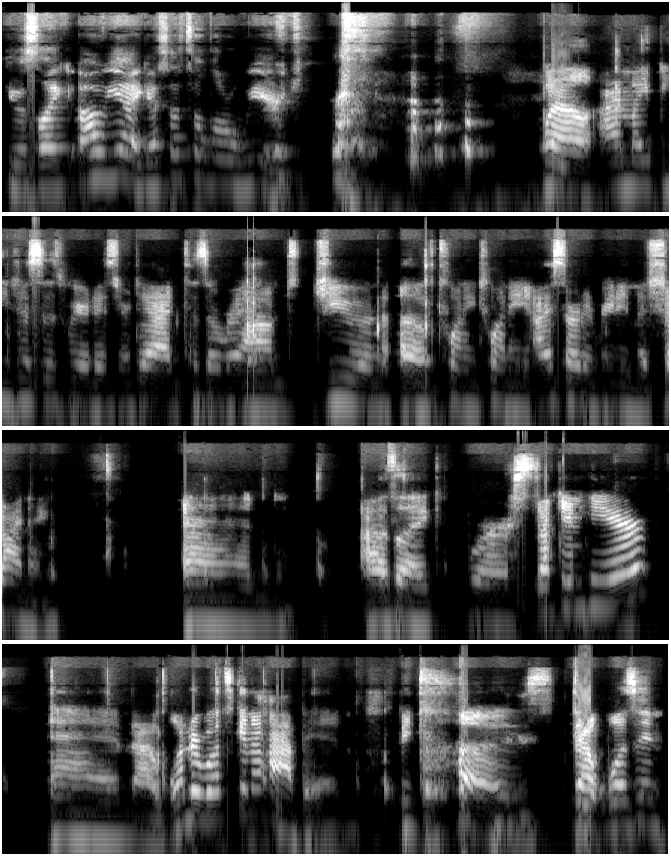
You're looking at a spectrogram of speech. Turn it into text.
He was like, Oh, yeah, I guess that's a little weird. well, I might be just as weird as your dad because around June of 2020, I started reading The Shining. And I was like, We're stuck in here and I wonder what's going to happen because that wasn't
